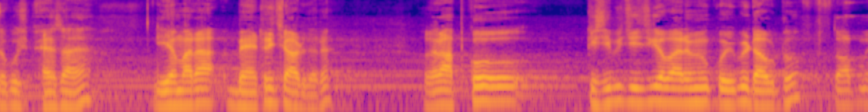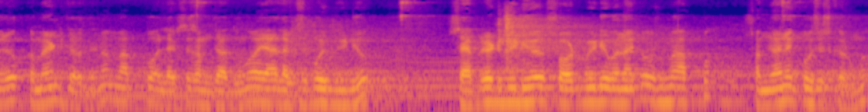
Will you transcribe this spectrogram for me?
तो कुछ ऐसा है। ये हमारा बैटरी चार्जर है। अगर आपको किसी भी चीज़ के बारे में कोई भी डाउट हो तो आप मेरे को कमेंट कर देना। मैं आपको अलग से समझा दूँगा या अलग से कोई video separate video short video बना के उसमें आपको समझाने की कोशिश करूँगा।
